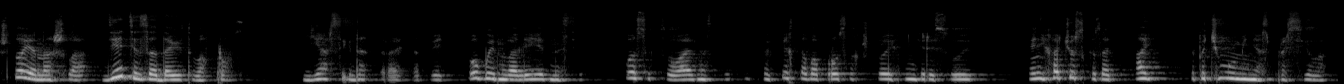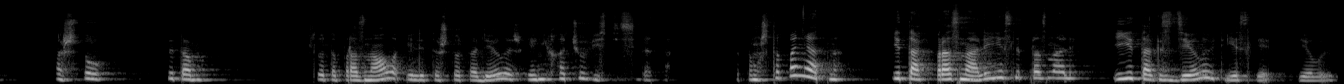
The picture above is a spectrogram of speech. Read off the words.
что я нашла? Дети задают вопрос. Я всегда стараюсь ответить об инвалидности, о сексуальности, каких-то вопросах, что их интересует. Я не хочу сказать, ай, ты почему меня спросила? А что? Ты там что-то прознала или ты что-то делаешь, я не хочу вести себя так. Потому что понятно, и так прознали, если прознали, и так сделают, если делают.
